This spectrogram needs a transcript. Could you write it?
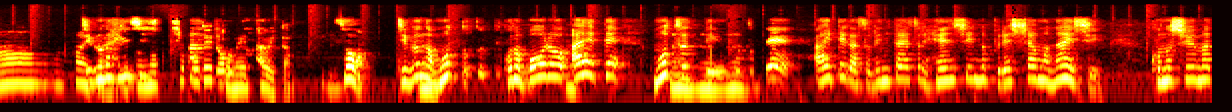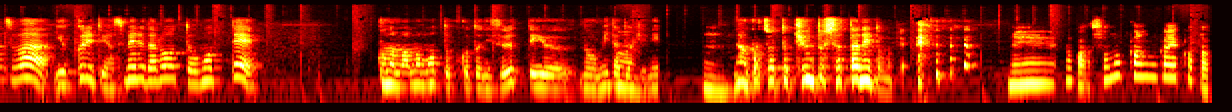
あ、はいはい自分が返信自分のそこで止めといた。そう。自分が持っとくって、このボールをあえて持つっていうことで、相手がそれに対する返信のプレッシャーもないし、この週末はゆっくりと休めるだろうって思って、このまま持っとくことにするっていうのを見たときに、うん。なんかちょっとキュンとしちゃったねと思って。ねえ、なんかその考え方、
